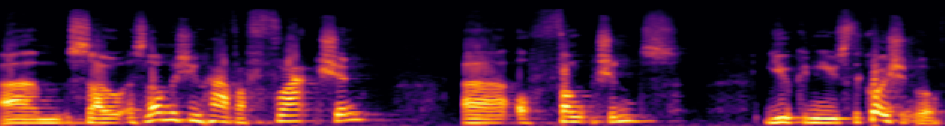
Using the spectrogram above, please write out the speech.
Um, so as long as you have a fraction uh, of functions, you can use the quotient rule.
